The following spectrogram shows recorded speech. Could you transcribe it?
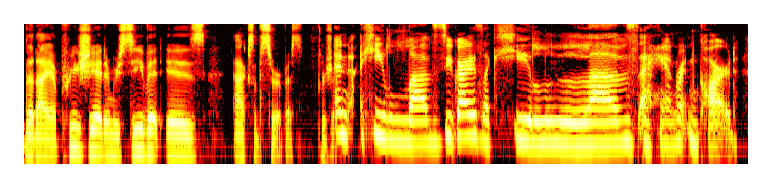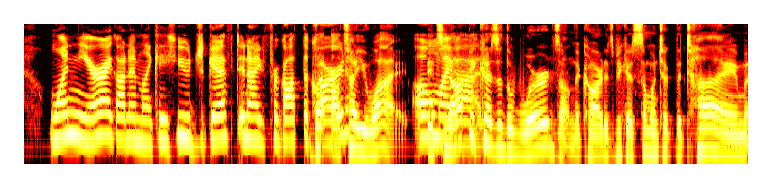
that I appreciate and receive it is acts of service, for sure. And he loves you guys. Like, he loves a handwritten card. One year, I got him like a huge gift and I forgot the But card. I'll tell you why. Oh it's my not God. because of the words on the card. It's because someone took the time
